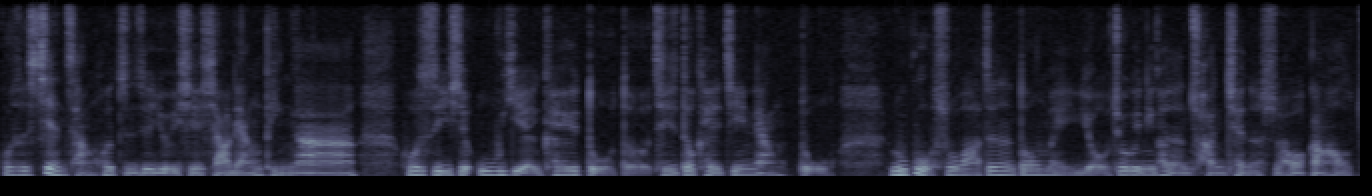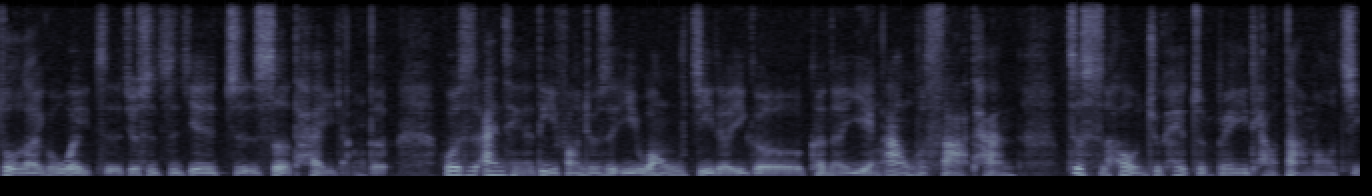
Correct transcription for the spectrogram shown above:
或是现场会直接有一些小凉亭啊，或是一些屋檐可以躲的，其实都可以尽量躲。如果说啊，真的都没有，就你可能船潜的时候刚好坐到一个位置，就是直接直射太阳的，或者是岸潜的地方就是一望无际的一个可能沿岸或沙滩，这时候你就可以准备一条大毛巾。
